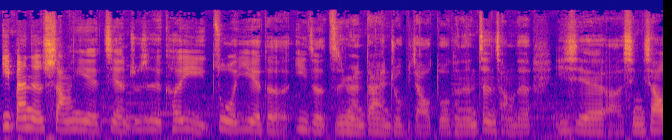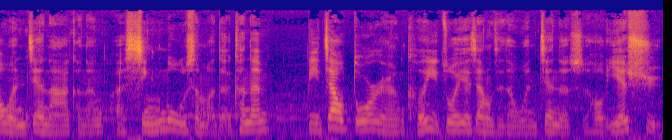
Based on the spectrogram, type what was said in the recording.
一般的商业件，就是可以作业的译者资源，当然就比较多。可能正常的一些呃行销文件啊，可能呃行路什么的，可能。比较多人可以作业这样子的文件的时候，也许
